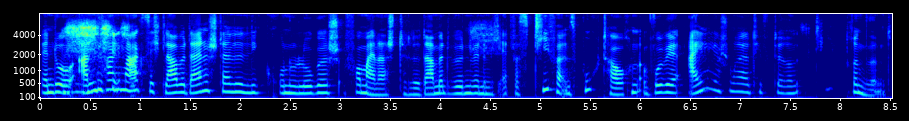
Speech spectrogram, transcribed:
Wenn du anfangen magst, ich glaube, deine Stelle liegt chronologisch vor meiner Stelle. Damit würden wir nämlich etwas tiefer ins Buch tauchen, obwohl wir eigentlich ja schon relativ tief drin sind.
